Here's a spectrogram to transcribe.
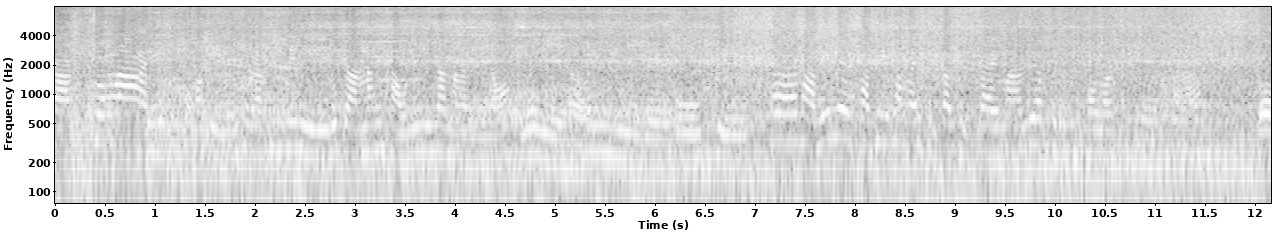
การช่วงล่างอันนี้คือปกติเลยใช่ไหมพี่ไม่มีลูกยางนั่งเผานู่นนี่นั่นอะไร เคเออถามนิดนึงค่ะพี่ทำไมถึงตัดสินใจมาเลือกเป็นพอลอยของโคะก็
